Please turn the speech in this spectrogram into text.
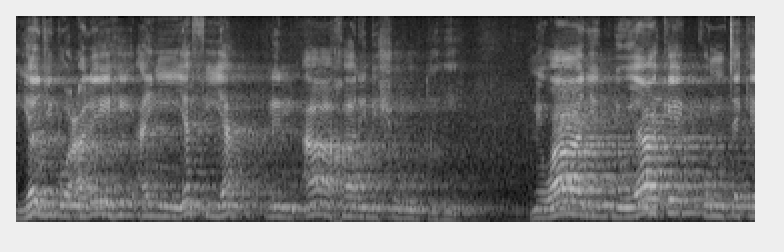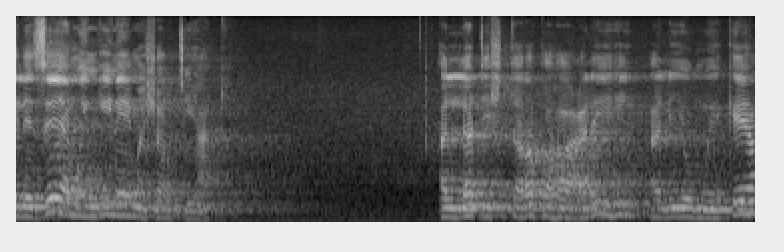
يجب عليه أن يفي للآخر بشروطه ni wajibu juu yake kumtekelezea mwingine masharti yake allati ishtarataha alayhi aliyomwekea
